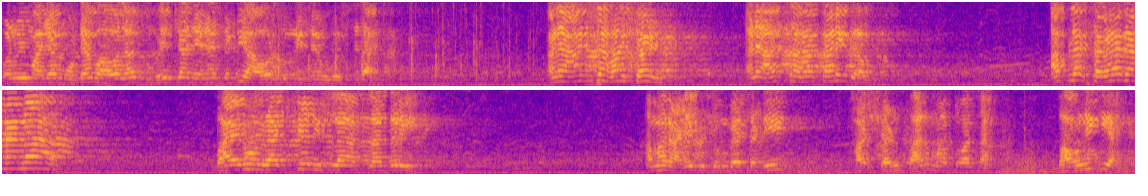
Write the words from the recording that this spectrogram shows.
पण मी माझ्या मोठ्या भावाला शुभेच्छा देण्यासाठी आवर्जून इथे उपस्थित आहे. आणि आजचा हा क्षण आणि आजचा हा कार्यक्रम आपल्या सगळ्या जणांना बाहेरून राजकीय दिसला असला तरी आम्हा राणे कुटुंबियासाठी हा क्षण फार महत्त्वाचा आहे. भावनिकी आहे.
